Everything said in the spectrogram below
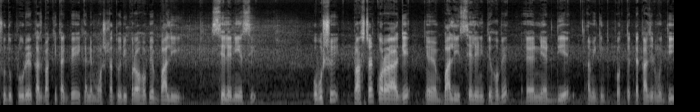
শুধু ফ্লোরের কাজ বাকি থাকবে। এখানে মশলা তৈরি করা হবে। বালি সেলে নিয়েছি। অবশ্যই প্লাস্টার করার আগে বালি সেলে নিতে হবে। নেট দিয়ে আমি কিন্তু প্রত্যেকটা কাজের মধ্যেই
